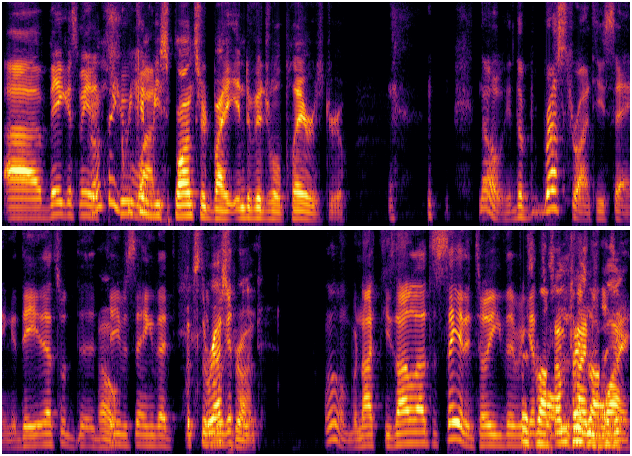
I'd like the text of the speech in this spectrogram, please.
uh vegas I made don't it think we can be sponsored by individual players, Drew. no the restaurant he's saying Dave, that's what the, Oh. dave is saying that What's the we'll restaurant? oh we're not he's not allowed to say it until he we first get of all, the- Sometimes first of all, why?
